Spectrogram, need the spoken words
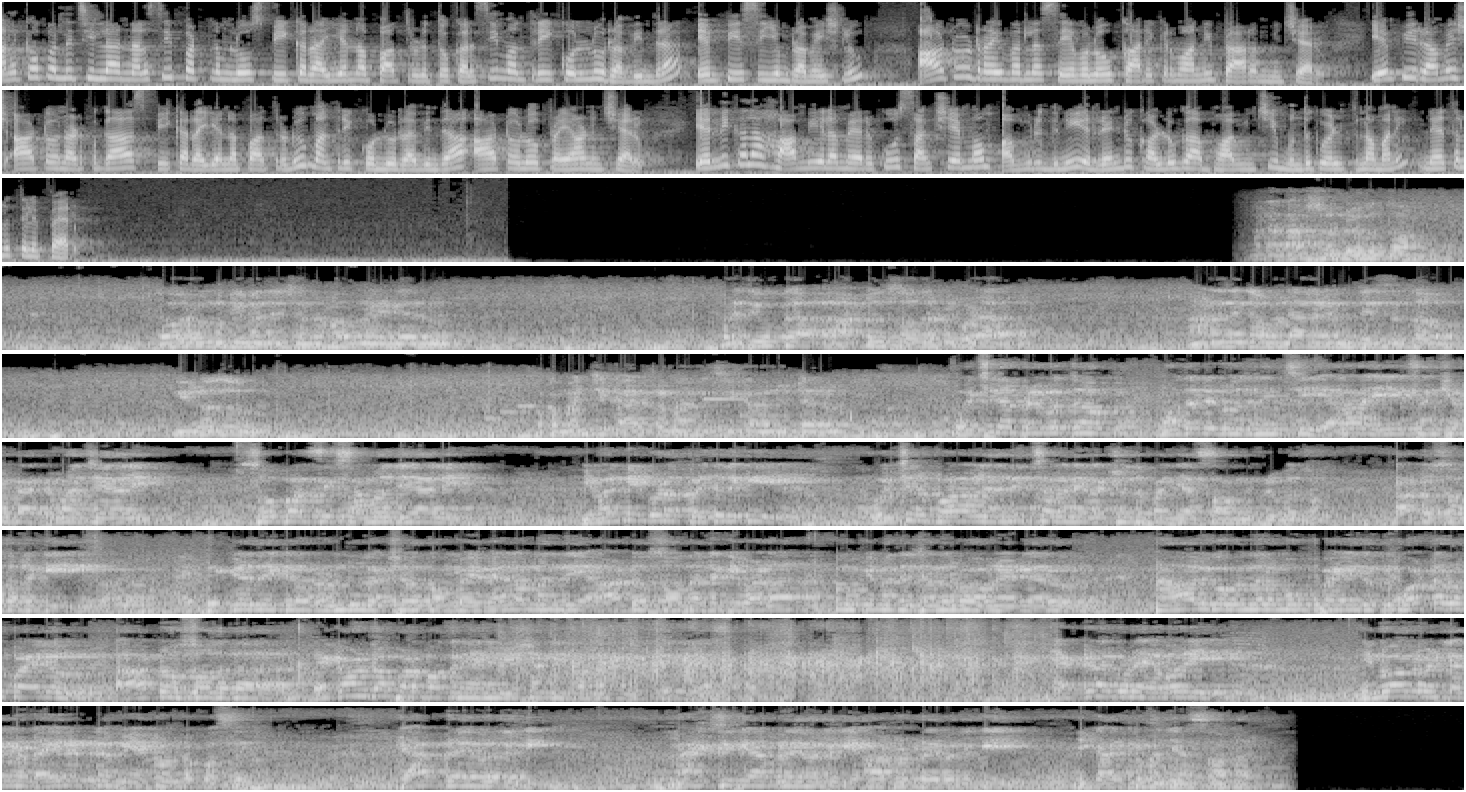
అనకాపల్లి జిల్లా నరసీపట్నంలో స్పీకర్ అయ్యన్న పాత్రుడితో కలిసి మంత్రి కొల్లు రవీంద్ర ఎంపీ సీఎం రమేష్లు ఆటో డ్రైవర్ల సేవలో కార్యక్రమాన్ని ప్రారంభించారు. ఎంపీ రమేష్ ఆటో నడపగా స్పీకర్ అయ్యన్న పాత్రుడు మంత్రి కొల్లు రవీంద్ర ఆటోలో ప్రయాణించారు. ఎన్నికల హామీల మేరకు సంక్షేమం అభివృద్ధిని రెండు కళ్ళుగా భావించి ముందుకు వెళ్తున్నామని నేతలు తెలిపారు. మన రాష్ట్ర ప్రభుత్వం గౌరవ ముఖ్యమంత్రి చంద్రబాబు నాయుడు గారు ప్రతి ఒక్క ఆటో సోదరుడు కూడా ఆనందంగా ఉండాలనే ఉద్దేశంతో ఈరోజు ఒక మంచి కార్యక్రమానికి శ్రీకారం చుట్టారు. వచ్చిన ప్రభుత్వం మొదటి రోజు నుంచి ఎలా ఏ సంక్షేమ కార్యక్రమాలు చేయాలి సూపర్ సిక్స్ అమలు చేయాలి ఇవన్నీ కూడా ప్రజలకి వచ్చిన పొలాలను అందించాలనే లక్ష్యంతో పనిచేస్తా ఉంది ప్రభుత్వం. ఆటో సోదరులకి దగ్గర దగ్గర రెండు లక్షల తొంభై వేల మంది ఆటో సోదరులకి ఇవాళ ముఖ్యమంత్రి చంద్రబాబు నాయుడు గారు నాలుగు వందల ముప్పై ఐదు కోట్ల రూపాయలు ఆటో సోదరుల అకౌంట్లో పడబోతున్నాయి అనే విషయాన్ని సందర్భంగా తెలియజేస్తాను. ఎక్కడ కూడా ఎవరి ఇన్వాల్వ్మెంట్ లేకుండా డైరెక్ట్గా మీ అకౌంట్లోకి వస్తాయి. క్యాబ్ డ్రైవర్లకి మ్యాక్సీ క్యాబ్ డ్రైవర్లకి ఆటో డ్రైవర్లకి ఈ కార్యక్రమం చేస్తా ఉన్నారు.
